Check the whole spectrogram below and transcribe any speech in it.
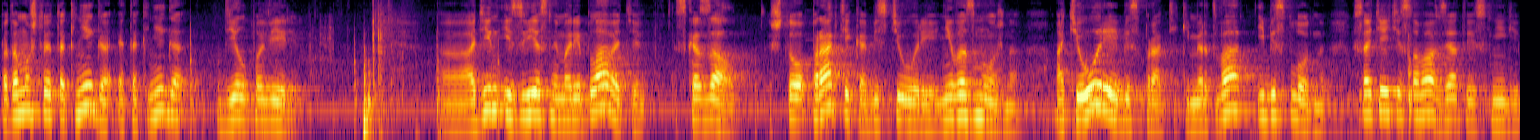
Потому что эта книга, это книга дел по вере. Э, один известный мореплаватель сказал, что практика без теории невозможна, а теория без практики мертва и бесплодна. Кстати, эти слова взяты из книги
